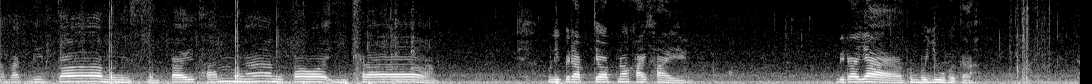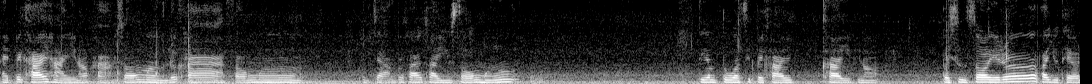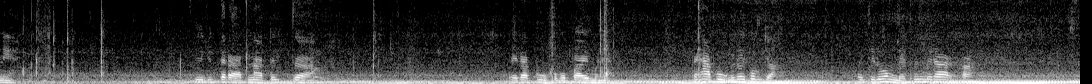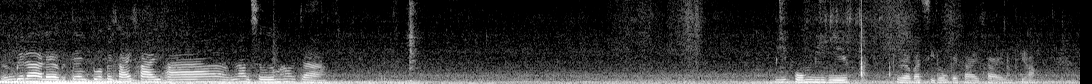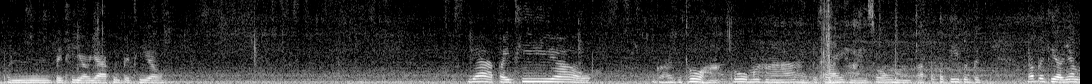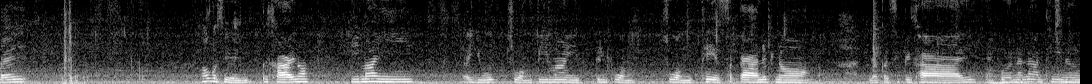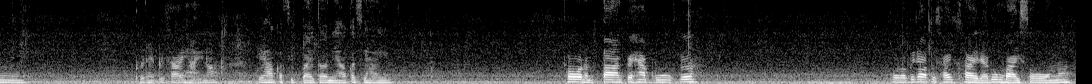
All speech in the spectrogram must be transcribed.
สวัสดีจ้ามือสีไปทำงานต่ออีกคราวมันนี้ไปรับจอบเนาะขายไข่บิดาย่าพนบอยูเพื่อกะให้ไปขายไห่เนาะค่ะสองมือเลือกค่ะสองมือเป็นจางไปขายไข่อยู่สองมือเตรียมตัวสิไปขายไข่พี่เน้องไปสื่อซอยเด้อพาอยู่แถวนี่ คืออยู่ตลาดนัดด้อจ้าไปรับลูกกับไปมาเนี่ยไปหาลูกเลยเลยพ่มจ้ะไปจะร่วงแต่ถึงไม่ได้ค่ะถึงไม่ได้แล้วก็แต่งตัวไปขายไข่ค่ะงานเสริมเฮาจ้าบีผมบีเงี้เพื่อบัตรสีลงไปขายไข่เนะพี่น้องเพิ่นไปเที่ยวยาเพิ่นไปเที่ยว ย่าไปเที่ยวก็ให้ไปโทรหาโทรมาหาให้ไปขายหายซองมือค่ะปกติคนไปแล้วไปเที่ยวย่ามไปเขาก็สิเลยไปขายเนาะปีใหม่อายุช่วงปีใหม่เป็นพวงช่วงเทศกาลนะพี่น้องแล้วก็สิไปขายให้เพิ่นนานๆที่หนึ่งเพิ่นให้ไปขายหายเนาะเดี๋ยวเขาก็สิไปตอนนี้เขาก็สิให้ พ่อน้ำตาลไปหับลูกเด้อพอเราไปได้ไปขายไข่แล้วดวงบายสองเนาะ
